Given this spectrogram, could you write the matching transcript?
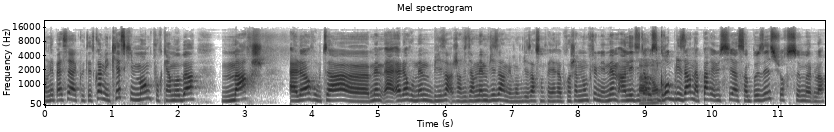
on est passé à côté de quoi, mais qu'est-ce qui manque pour qu'un MOBA marche à l'heure où t'as. euh, même, à l'heure où même Blizzard, j'ai envie de dire même Blizzard, mais bon, Blizzard sont pas irréprochables non plus, mais même un éditeur Ah, aussi gros que Blizzard n'a pas réussi à s'imposer sur ce mode-là.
